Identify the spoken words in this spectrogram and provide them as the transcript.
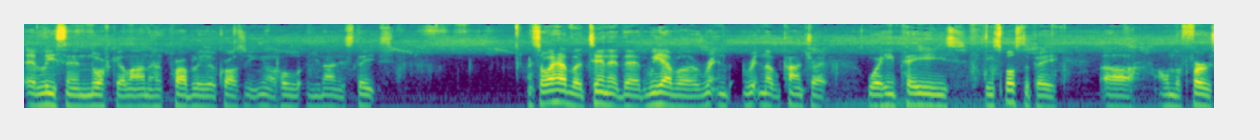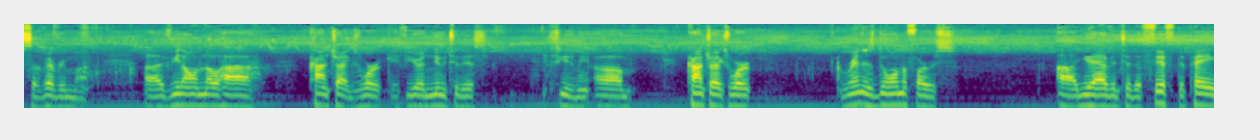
at least in North Carolina, probably across the you know whole United States. And so I have a tenant that we have a written written up contract where he pays. He's supposed to pay uh, on the first of every month. Uh, if you don't know how contracts work, if you're new to this, excuse me, um, contracts work. Rent is due on the first. Uh, you have until the fifth to pay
